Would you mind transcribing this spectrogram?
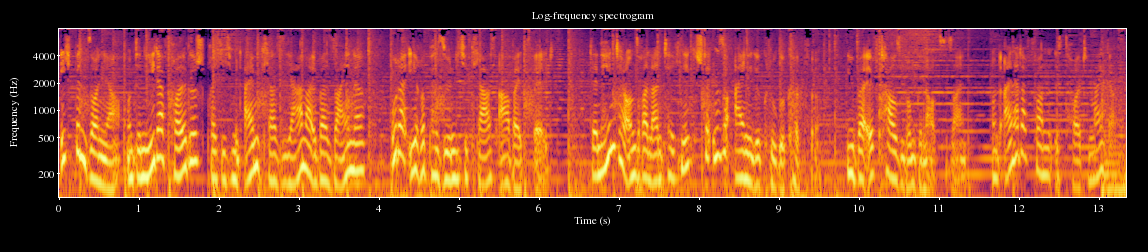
Ich bin Sonja und in jeder Folge spreche ich mit einem Klasianer über seine oder ihre persönliche Klaas-Arbeitswelt. Denn hinter unserer Landtechnik stecken so einige kluge Köpfe. Über 11.000, um genau zu sein. Und einer davon ist heute mein Gast.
